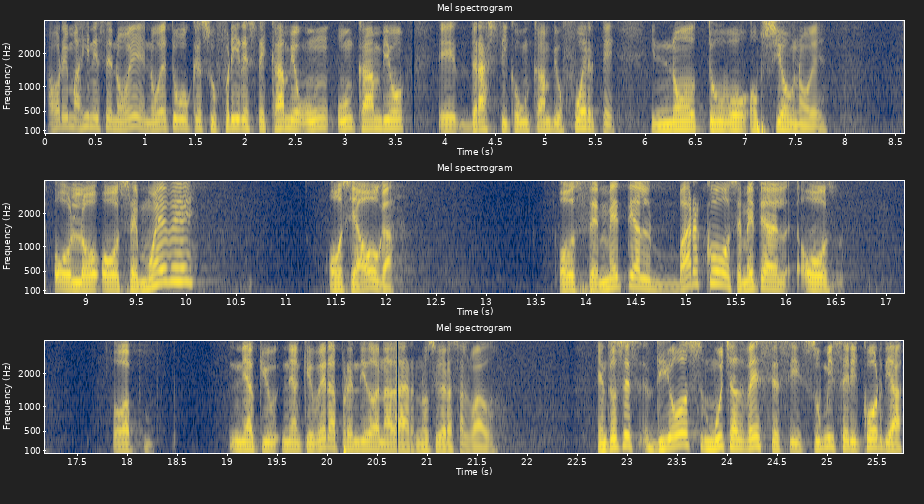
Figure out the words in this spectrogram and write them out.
Ahora imagínese Noé, Noé tuvo que sufrir este cambio, un, cambio eh, drástico, un cambio fuerte, y no tuvo opción Noé. O, lo, o se mueve o se ahoga. O se mete al barco o se mete al... O, ni, ni aunque hubiera aprendido a nadar, no se hubiera salvado. Entonces Dios muchas veces y su misericordia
